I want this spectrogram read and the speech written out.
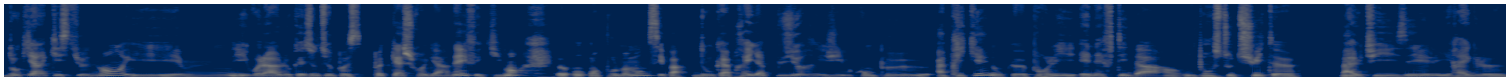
donc il y a un questionnement et, et voilà, à l'occasion de ce podcast, je regardais effectivement, pour le moment, on ne sait pas. Donc après, il y a plusieurs régimes qu'on peut appliquer. Donc pour les NFT d'art, on pense tout de suite bah, utiliser les règles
